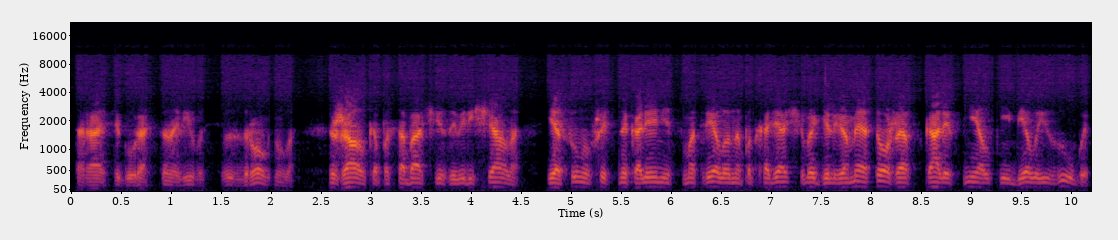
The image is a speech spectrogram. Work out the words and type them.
Вторая фигура остановилась, вздрогнула, жалко по собачьи заверещала, и, осунувшись на колени, смотрела на подходящего Гильоме, тоже оскалив мелкие белые зубы.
